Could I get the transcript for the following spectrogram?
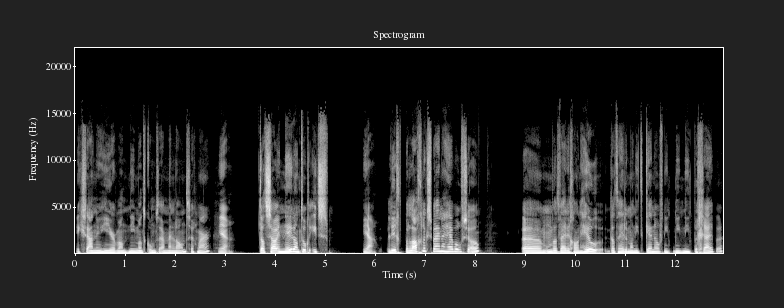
ik sta nu hier, want niemand komt aan mijn land, zeg maar. Ja, Dat zou in Nederland toch iets ja. licht belachelijks bijna hebben of zo. Ehm, omdat wij er gewoon heel, dat helemaal niet kennen of niet, niet, niet begrijpen.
